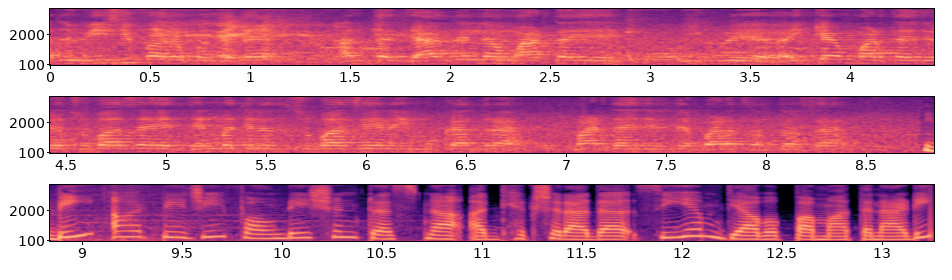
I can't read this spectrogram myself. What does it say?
ಅದು ವಿ ಸಿ ಫಾರಂ ಬಂದಿದೆ ಅಂಥ ಜಾಗದಲ್ಲಿ ನಾವು ಮಾಡ್ತಾ ಈ ಐ ಕ್ಯಾಂಪ್ ಮಾಡ್ತಾ ಇದ್ದೀವಿ ಶುಭಾಶಯ ಜನ್ಮದಿನದ ಶುಭಾಶಯನ ಈ ಮುಖಾಂತರ ಮಾಡ್ತಾ ಇದ್ದೀರಿ ಅಂದರೆ ಭಾಳ ಸಂತೋಷ. ಡಿಆರ್ಪಿಜಿ ಫೌಂಡೇಶನ್ ಟ್ರಸ್ಟ್ನ ಅಧ್ಯಕ್ಷರಾದ ಸಿಎಂ ದ್ಯಾವಪ್ಪ ಮಾತನಾಡಿ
